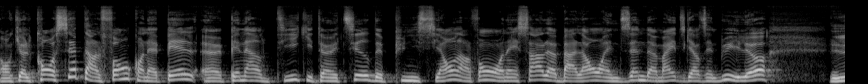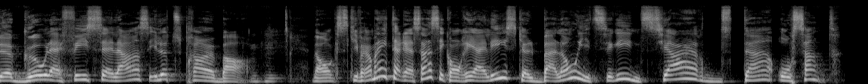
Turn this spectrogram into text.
Donc, il y a le concept, dans le fond, qu'on appelle un penalty, qui est un tir de punition. Dans le fond, on insère le ballon à une dizaine de mètres du gardien de but. Et là, le gars ou la fille s'élance et là, tu prends un bar. Donc, ce qui est vraiment intéressant, c'est qu'on réalise que le ballon est tiré une tiers du temps au centre.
